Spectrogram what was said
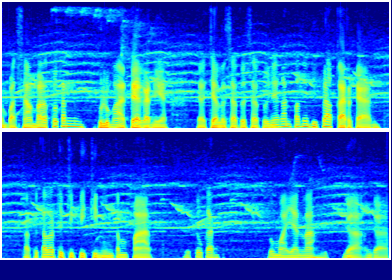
tempat sampah itu kan belum ada kan ya. Ya jalan satu-satunya kan paling dibakar kan. Tapi kalau dibikinin tempat itu kan lumayan lah nggak nggak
